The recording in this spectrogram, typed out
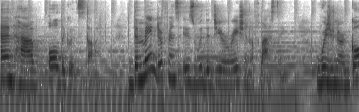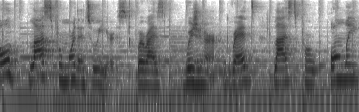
and have all the good stuff. The main difference is with the duration of lasting. Regener Gold lasts for more than two years, whereas Regener Red lasts for only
